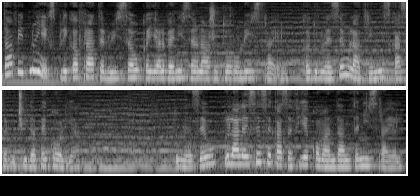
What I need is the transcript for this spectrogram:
David nu-i explică fratelui său că el venise în ajutorul lui Israel, că Dumnezeu l-a trimis ca să-l ucidă pe Goliat. Dumnezeu îl alesese ca să fie comandant în Israel,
